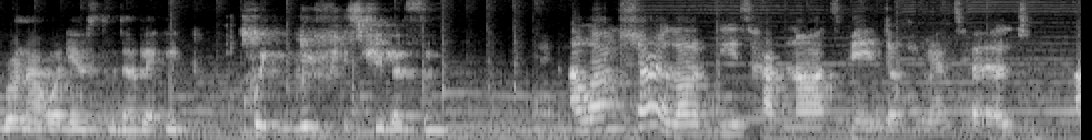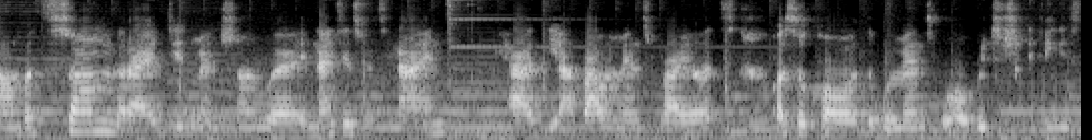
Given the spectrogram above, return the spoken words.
run our audience through that, like a quick, brief history lesson? Well, I'm sure a lot of these have not been documented, um, but some that I did mention were in 1929 we had the Aba Women's Riot, also called the Women's War, which I think is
